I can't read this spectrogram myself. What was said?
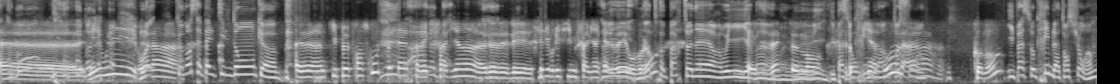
ah Euh, bon mais oui, Le- voilà. Comment s'appelle-t-il donc? Euh, un petit peu France Route peut-être Ah, avec Fabien, euh, le- les célébrissimes Fabien Calvet oui, au volant. Notre partenaire, oui. ah bah, Exactement. oui, oui, oui. Il passe au Donc crible, hein, bientôt attention. hein. là. Comment Il passe au crible, attention. hein.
